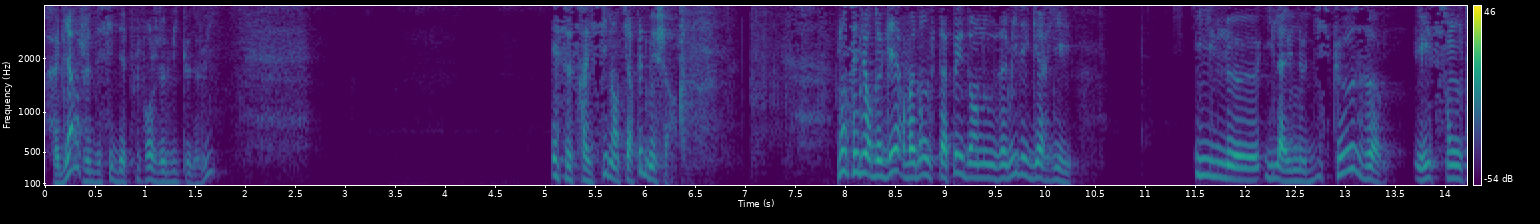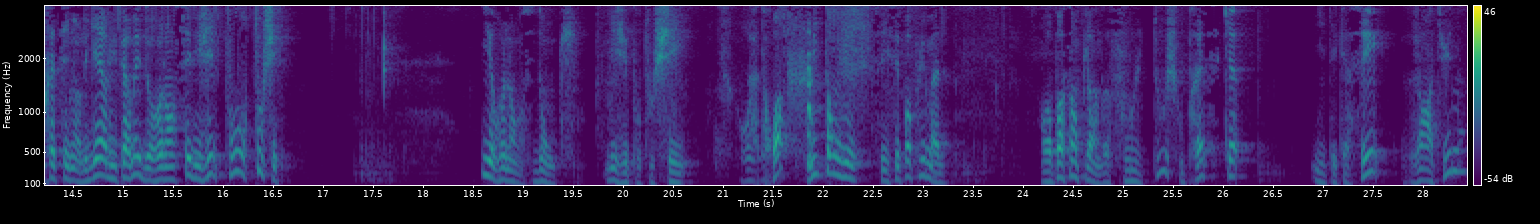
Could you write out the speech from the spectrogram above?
Très bien, je décide d'être plus proche de lui que de lui. Et ce sera ici l'entièreté de mes charges. Mon seigneur de guerre va donc taper dans nos amis les guerriers. Il, euh, il a une disqueuse et son trait de seigneur de guerre lui permet de relancer jets pour toucher. Il relance donc jets pour toucher à 3. Oui, tant mieux, c'est pas plus mal. On va pas s'en plaindre. Full touche ou presque. Il était cassé, j'en rate une.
